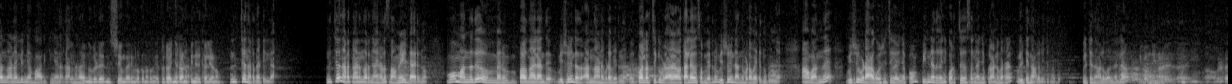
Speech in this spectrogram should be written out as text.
വന്നാണെങ്കിലും ഞാൻ ബാധിക്കും ഞാനതാണ് എന്നായിരുന്നു ഇവരുടെ നിശ്ചയവും കാര്യങ്ങളൊക്കെ നടന്നത്? എത്ര കഴിഞ്ഞിട്ടാണ് പിന്നീട് കല്യാണം? നിശ്ചയം നടന്നിട്ടില്ല. നിശ്ചയം നടക്കാനെന്ന് പറഞ്ഞാൽ അതിനുള്ള സമയമില്ലായിരുന്നു. മോൻ വന്നത് പിന്നെ പതിനാലാം തീയതി വിഷുവിന്റെ അന്നാണ് ഇവിടെ വരുന്നത്. പുലർച്ചയ്ക്ക് തലേദിവസം വരുന്നു. വിഷുവിന്റെ അന്ന് ഇവിടെ വരുന്നു കുഞ്ഞ്. ആ വന്ന് വിഷു ഇവിടെ ആഘോഷിച്ച് കഴിഞ്ഞപ്പം പിന്നെ അത് കഴിഞ്ഞ് കുറച്ച് ദിവസം കഴിഞ്ഞപ്പോഴാണ് ഇവരുടെ വീട്ടിൽ നിന്ന് ആൾ വരുന്നത്. വീട്ടിൽ നിന്ന് വന്നല്ല വന്നില്ല ഇപ്പം നിങ്ങൾ അവരുടെ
